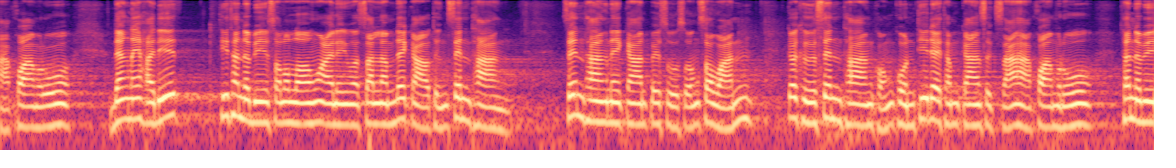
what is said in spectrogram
หาความรู้ ดังในหะดิษ ที่ท่านนบีสุลต่านละฮ์อะลัยฮิวะสัลลัมได้กล่าวถึงเส้นทาง เส้นทางในการไปสู่สวงสวรรค์ ก็คือเส้นทางของคนที่ได้ทำการศึกษาหาความรู้ ท่านนบี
